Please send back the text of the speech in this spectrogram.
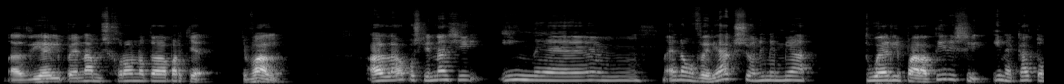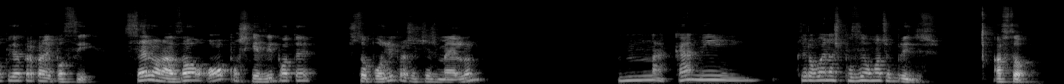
Δηλαδή έλειπε 1,5 χρόνο από τα παρκέ. Και βάλε. Αλλά όπως και να έχει είναι ένα overreaction, είναι μια too early παρατήρηση, είναι κάτι το οποίο έπρεπε να ειπωθεί. Θέλω να δω οπωσδήποτε στο πολύ προσεχές μέλλον να κάνει ξέρω εγώ, ένα σπουδαίο ματς ο Bridges. Αυτό.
